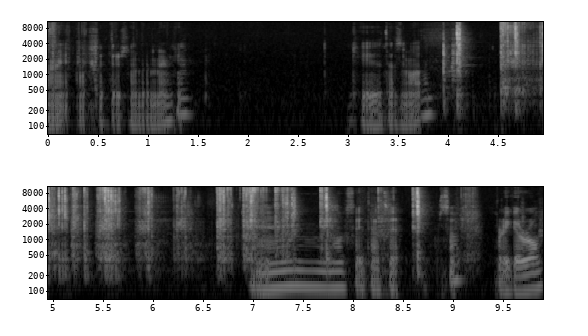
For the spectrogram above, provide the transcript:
Alright, looks like there's another American. 2011. And looks like that's it. So, pretty good roll.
